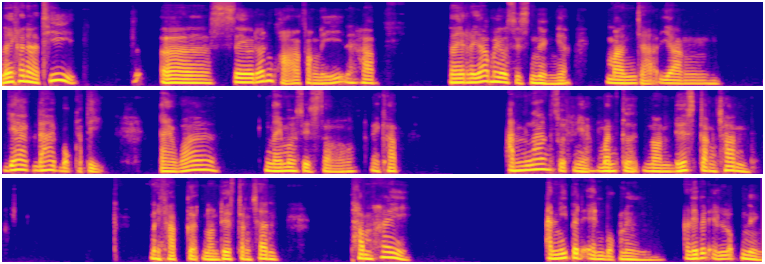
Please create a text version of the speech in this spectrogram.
ในขณะที่เซลล์ด้านขวาฝั่งนี้นะครับ ในระยะไมโอซิสหนึ่งเนี่ย มันจะยังแยกได้ปกติ แต่ว่าในไมโอซิสสองนะครับ อันล่างสุดเนี่ย มันเกิด non-des junction นะครับ เกิด non-des junction ทำให้ อันนี้เป็น n บวกหนึ่ง อันนี้เป็น n ลบหนึ่ง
